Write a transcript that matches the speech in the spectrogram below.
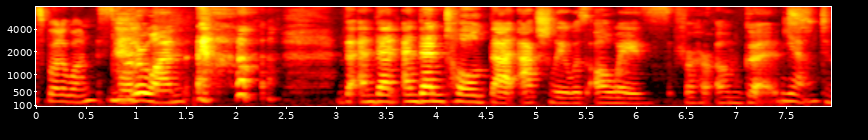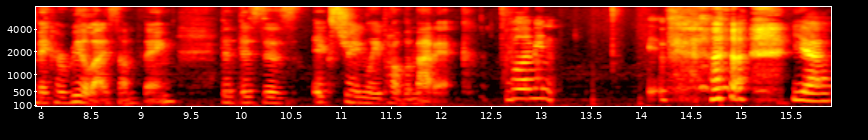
Spoiler one. Spoiler one. the, and then and then told that actually it was always for her own good Yeah. to make her realize something that this is extremely problematic Well, I mean, yeah,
